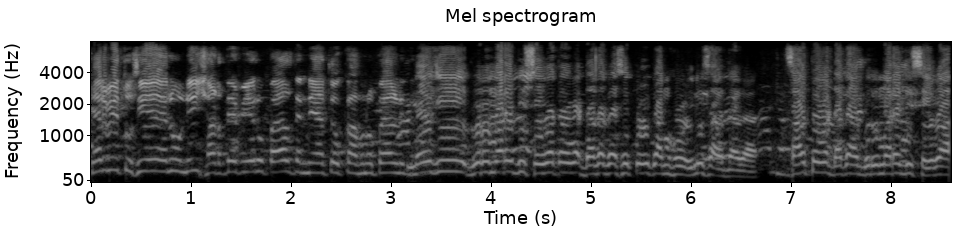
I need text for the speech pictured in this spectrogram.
ਫਿਰ ਵੀ ਤੁਸੀਂ ਇਹਨੂੰ ਨਹੀਂ ਛੱਡਦੇ ਵੀ ਇਹਨੂੰ ਪਹਿਲ ਦਿੰਦੇ ਆ ਤੇ ਉਹ ਕੰਮ ਨੂੰ ਪਹਿਲ ਨਹੀਂ ਦਿੰਦੇ। ਨਹੀਂ ਜੀ ਗੁਰੂ ਮਹਾਰਾਜ ਦੀ ਸੇਵਾ ਤੋਂ ਵੱਡਾ ਤਾਂ ਵੈਸੇ ਕੋਈ ਕੰਮ ਹੋ ਹੀ ਨਹੀਂ ਸਕਦਾਗਾ ਸਭ ਤੋਂ ਵੱਡਾ ਤਾਂ ਗੁਰੂ ਮਹਾਰਾਜ ਦੀ ਸੇਵਾ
